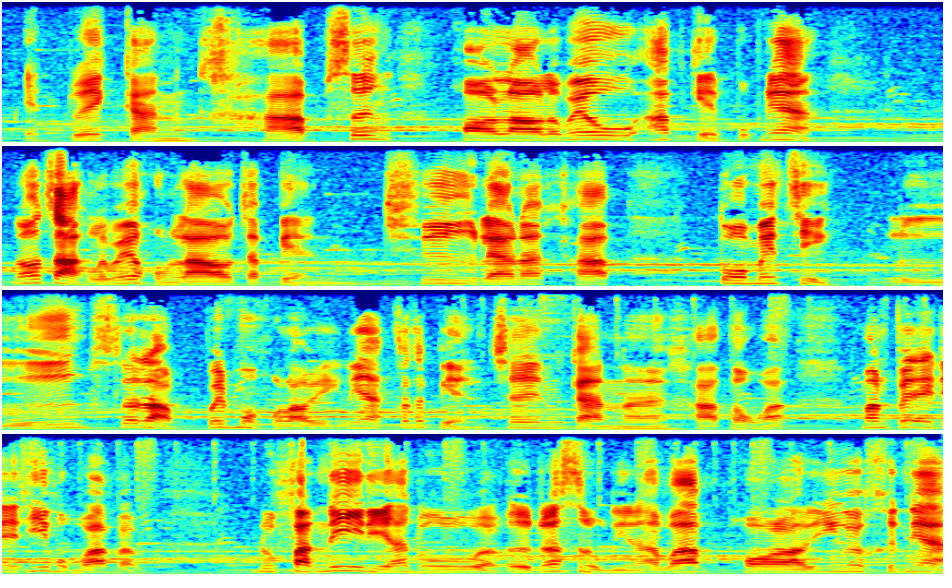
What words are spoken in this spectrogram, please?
11 ด้วยกันครับ ซึ่งพอเราเลเวลอัปเกรดปุ๊บเนี่ย นอกจากเลเวลของเราจะเปลี่ยนชื่อแล้วนะครับ ตัวเมจิก หรือระดับเวทมนต์ของเราเองเนี่ยก็จะเปลี่ยนเช่นกันนะครับแต่ว่ามันเป็นไอเดียที่ผมว่าแบบดูฟันนี่ดีนะดูแบบเออน่าสนุกดีนะครับว่าพอเรายิ่งเวลขึ้นเนี่ย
